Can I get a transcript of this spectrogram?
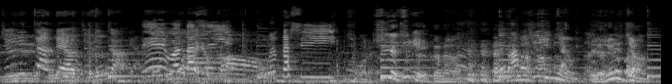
ジュリちゃんだよジュリちゃん。えー、私私木で作るから。あジュリちゃん。ジュリちゃん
